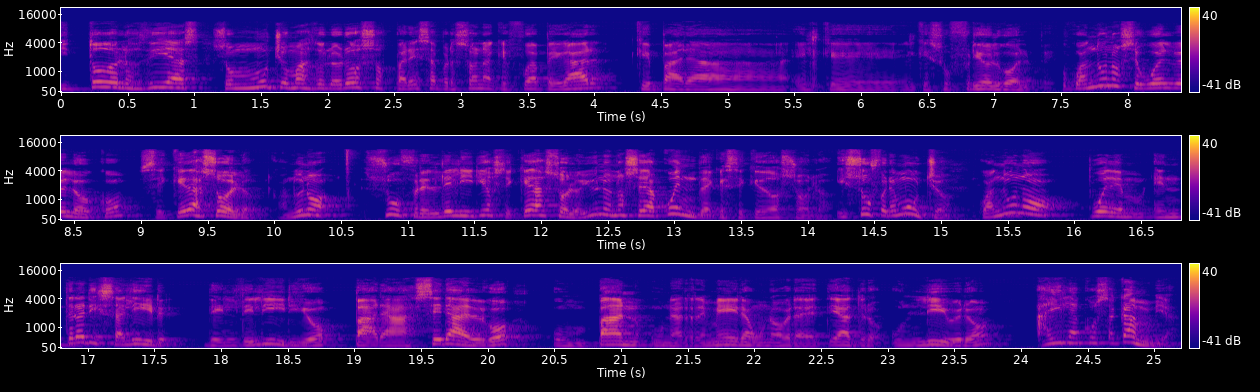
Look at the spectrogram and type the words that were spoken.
y todos los días son mucho más dolorosos para esa persona que fue a pegar que para el que, el que sufrió el golpe. Cuando uno se vuelve loco, se queda solo. Cuando uno sufre el delirio, se queda solo y uno no se da cuenta de que se quedó solo y sufre mucho. Cuando uno puede entrar y salir del delirio para hacer algo, un pan, una remera, una obra de teatro, un libro, ahí la cosa cambia.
